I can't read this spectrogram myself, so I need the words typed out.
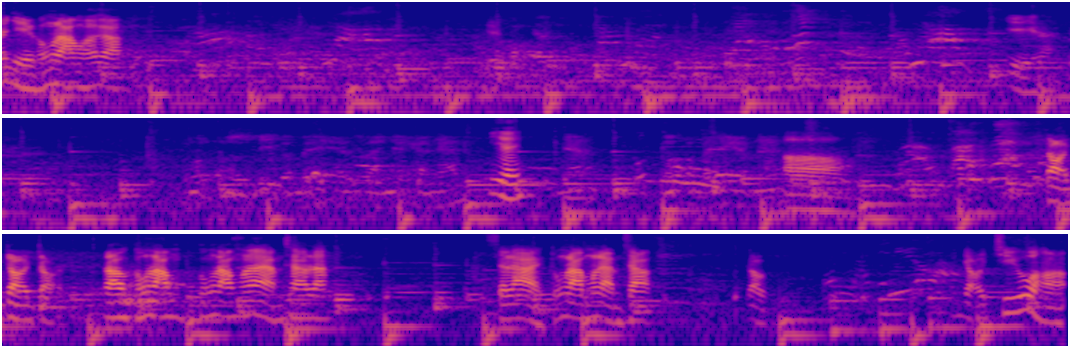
Có nhiều khủng long hả con? Cái gì hả? Cái gì? Ờ. Trời trời trời. Đâu khủng long, khủng long nó làm sao la? Sao lai Khủng long nó làm sao? Trời. Nhỏ chiếu hả?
